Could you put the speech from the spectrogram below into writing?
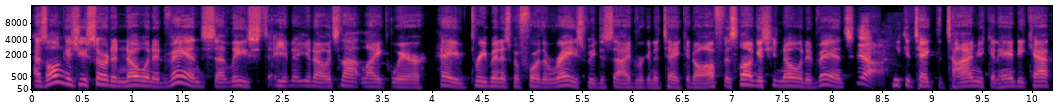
as long as you sort of know in advance, at least you know, you know, it's not like where hey, three minutes before the race we decide we're going to take it off. As long as you know in advance, yeah, you can take the time, you can handicap.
